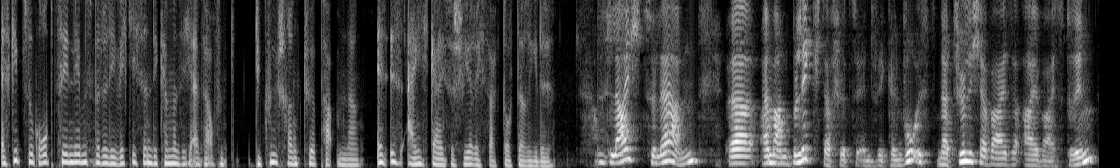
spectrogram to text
Es gibt so grob zehn Lebensmittel, die wichtig sind, die kann man sich einfach auf die Kühlschranktür pappen. Dann. Es ist eigentlich gar nicht so schwierig, sagt Dr. Riedel. Es ist leicht zu lernen, äh, einmal einen Blick dafür zu entwickeln. Wo ist natürlicherweise Eiweiß drin?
